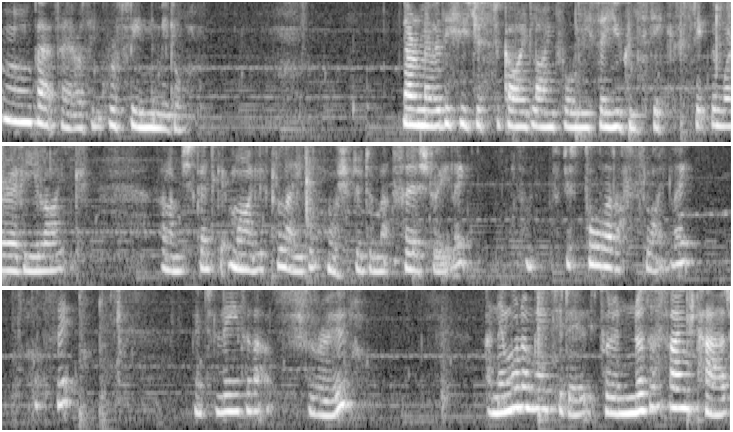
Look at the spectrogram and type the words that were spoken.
mm, about there, I think roughly in the middle. Now remember this is just a guideline for you so you can stick, stick them wherever you like and I'm just going to get my little label, or I should have done that first really. So just pull that off slightly, that's it. I'm going to lever that through and then what I'm going to do is put another foam pad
